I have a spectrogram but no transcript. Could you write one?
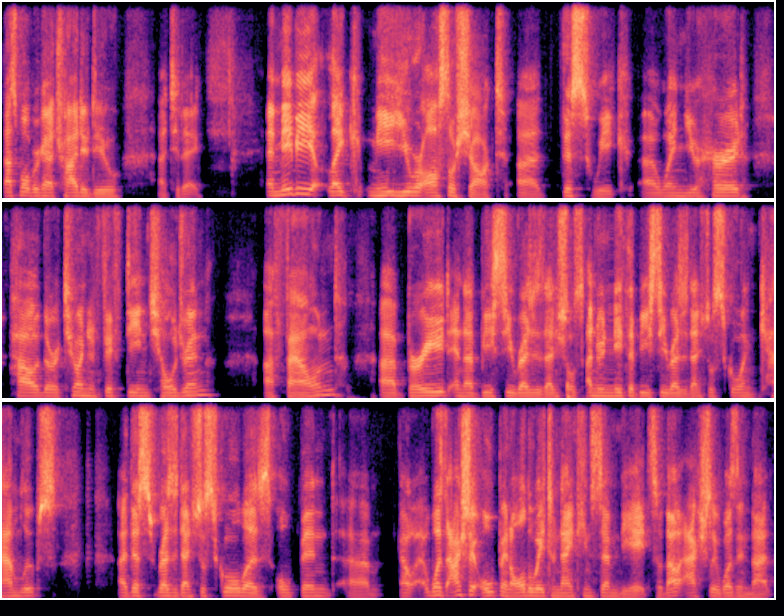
that's what we're going to try to do uh, today. And maybe like me, you were also shocked uh, this week uh, when you heard how there were 215 children uh, found uh, buried in a BC residential underneath a BC residential school in Kamloops. Uh, this residential school was opened um, was actually open all the way to 1978. So that actually wasn't that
